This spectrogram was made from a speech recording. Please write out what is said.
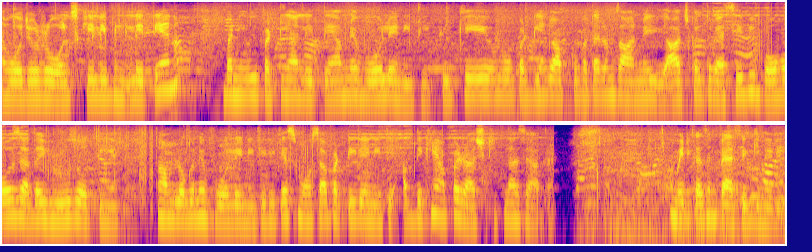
वो जो रोल्स के लिए लेते हैं ना, बनी हुई पट्टियाँ लेते हैं। हमने वो लेनी थी क्योंकि वो पट्टियाँ जो आपको पता है रमज़ान में आजकल तो वैसे भी बहुत ज़्यादा यूज़ होती हैं। तो हम लोगों ने वो लेनी थी, ठीक है? समोसा पट्टी लेनी थी। अब देखें यहाँ पर रश कितना ज़्यादा है। मेरी कज़न पैसे गिन रही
